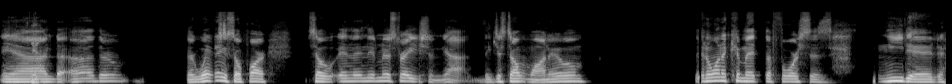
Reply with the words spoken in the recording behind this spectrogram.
and yeah. uh, they're they're winning so far. So, in, in the administration, yeah, they just don't want to. They don't want to commit the forces needed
